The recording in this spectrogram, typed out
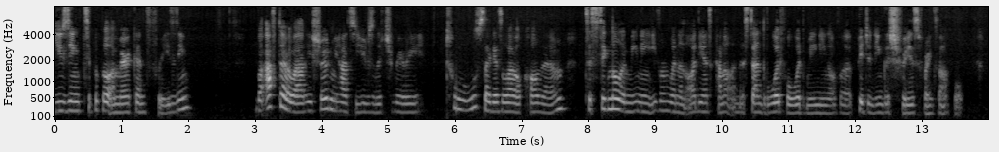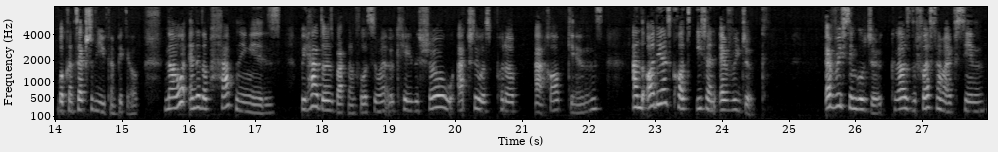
using typical American phrasing. But after a while, he showed me how to use literary tools, I guess what I'll call them, to signal a meaning even when an audience cannot understand the word for word meaning of a pidgin English phrase, for example. But contextually, you can pick it up. Now, what ended up happening is we had those back and forth. So, went, okay, the show actually was put up at Hopkins and the audience caught each and every joke. Every single joke. That was the first time I've seen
